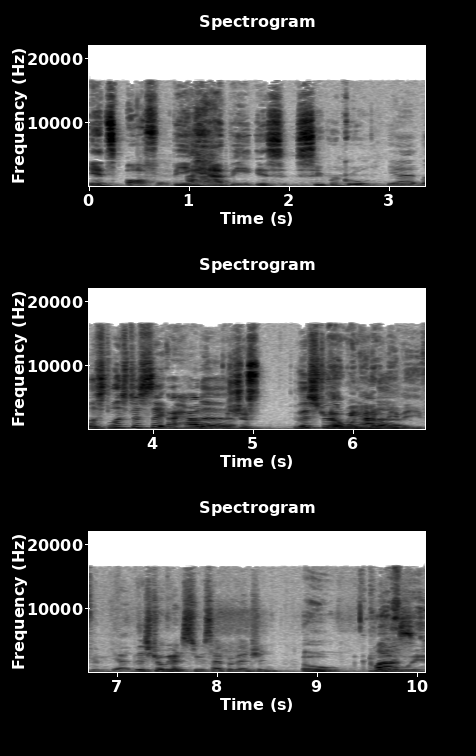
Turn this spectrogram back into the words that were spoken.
It's awful. Being happy is super cool. Yeah. Let's let's just say I had a It's just this drill we had a even. yeah this drill we had a suicide prevention Oh, class lovely.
